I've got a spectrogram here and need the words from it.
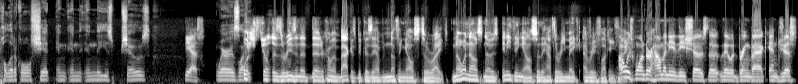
political shit in in in these shows. Yes. Whereas like, What I feel is the reason that they're coming back is because they have nothing else to write. No one else knows anything else, so they have to remake every fucking thing. I always wonder how many of these shows the, they would bring back and just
